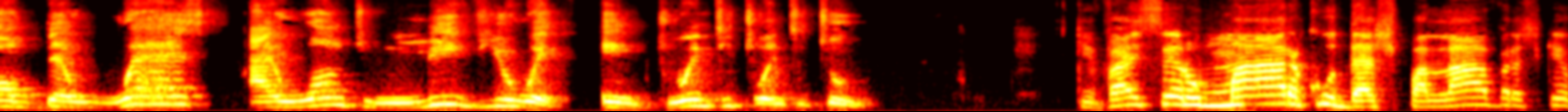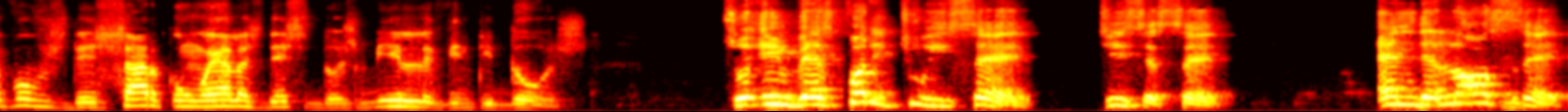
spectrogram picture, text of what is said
of the words I want to leave you with in 2022. que vai ser o marco das palavras que eu vou vos deixar com elas deste 2022. So in verse 42, he said, Jesus said, and the Lord said,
